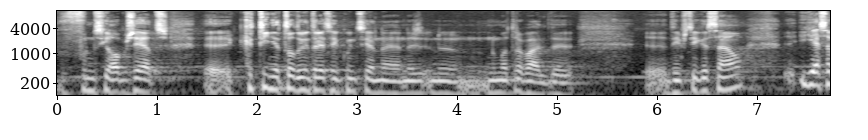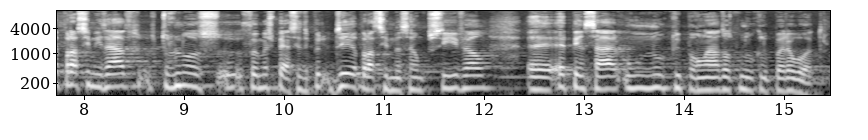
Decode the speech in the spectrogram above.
fornecia objetos uh, que tinha todo o interesse em conhecer na, na, no, no meu trabalho de, eh, de investigação e essa proximidade tornou-se foi uma espécie de, de aproximação possível uh, a pensar um núcleo para um lado outro núcleo para o outro.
